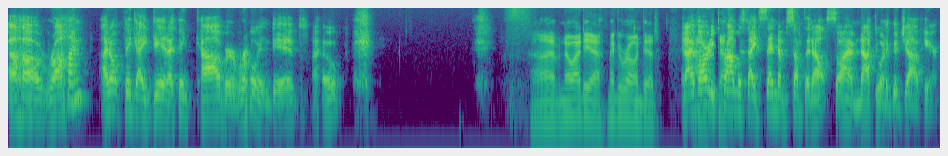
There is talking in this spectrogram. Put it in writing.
Uh, Ron, I don't think I did. I think Cobb or Rowan did. I hope. I have no idea. Maybe Rowan did. And I've already definitely- promised I'd send him something else, so I am not doing a good job here.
